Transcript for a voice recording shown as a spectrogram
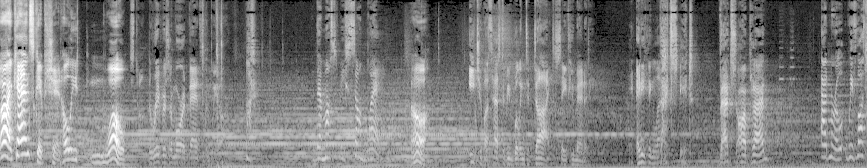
Oh, I can skip shit. Holy, mm, whoa. The Reapers are more advanced than we are. But there must be some way. Oh, Each of us has to be willing to die to save humanity. Anything less? That's it. That's our plan? Admiral, we've lost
